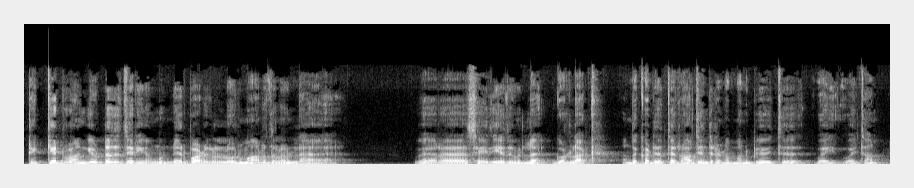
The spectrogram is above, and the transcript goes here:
டிக்கெட் வாங்கிவிட்டது தெரியும். முன்னேற்பாடுகள் ஒரு மாறுதலும் இல்லை. வேறு செய்தி எதுவும் இல்லை. குட்லாக் அந்த கடிதத்தை ராஜேந்திரனிடம் அனுப்பி வைத்து வை வைத்தான்.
